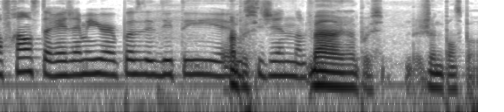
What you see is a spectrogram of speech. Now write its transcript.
en France, tu n'aurais jamais eu un poste d'été euh, aussi jeune dans le foot. Ben, impossible. Je ne pense pas.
